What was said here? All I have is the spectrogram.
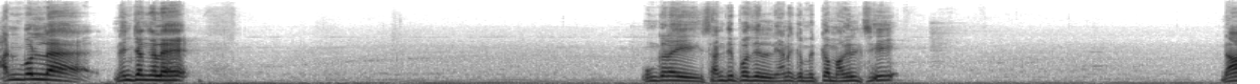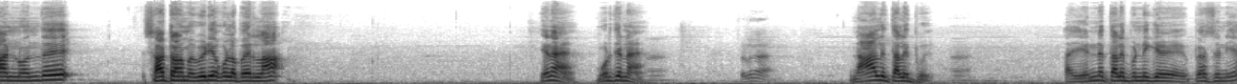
அன்புள்ள நெஞ்சங்களே உங்களை சந்திப்பதில் எனக்கு மிக்க மகிழ்ச்சி. நான் வந்து ஷார்ட்டாக நம்ம வீடியோக்குள்ளே போயிடலாம் என்ன முடிச்சுண்ணே சொல்லுங்க. நாலு தலைப்பு. அது என்ன தலைப்பு இன்னைக்கு பேசுனீங்க?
